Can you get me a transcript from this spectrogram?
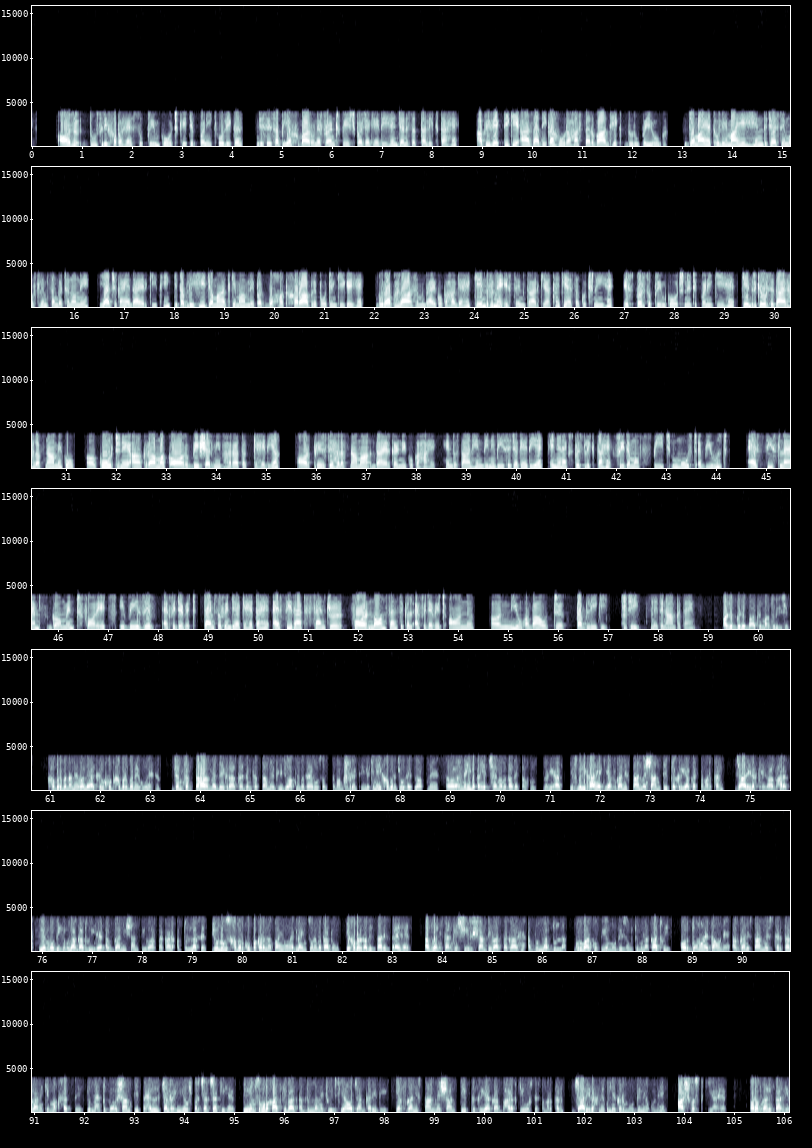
और दूसरी खबर है, सुप्रीम कोर्ट की टिप्पणी को लेकर, जिसे सभी अखबारों ने फ्रंट पेज पर जगह दी है, जनसत्ता लिखता है अभिव्यक्ति की आज़ादी का हो रहा सर्वाधिक दुरुपयोग। जमायत उलेमाए हिंद जैसे मुस्लिम संगठनों ने याचिकाएँ दायर की थी कि तबलीगी जमात के मामले पर बहुत खराब रिपोर्टिंग की गई है। बुरा भला समुदाय को कहा गया है। केंद्र ने इससे इनकार किया था कि ऐसा कुछ नहीं है। इस पर सुप्रीम कोर्ट ने टिप्पणी की है। केंद्र की ओर से दायर हलफनामे को कोर्ट ने आक्रामक और बेशर्मी भरा तक कह दिया। और फिर से हलफनामा दायर करने को कहा है। हिंदुस्तान हिंदी ने भी इसे जगह दी है। इंडियन एक्सप्रेस लिखता है freedom of speech most abuse S C slams government for its evasive affidavit Times of India कहता है S C raps centre for nonsensical affidavit on new about Tablighi. जी, नितिन, आप बताएँ। अजब गजब बात है, माधुरी जी। खबर बनाने वाले आजकल खुद खबर बने हुए हैं। जनसत्ता मैं देख रहा था, जनसत्ता में भी जो आपने बताया वो सब तमाम खबरें थी, लेकिन एक खबर जो है जो आपने नहीं बताई अच्छा है मैं बता देता हूँ, लगे हाथ। इसमें लिखा है कि अफ़गानिस्तान में शांति प्रक्रिया का समर्थन जारी रखेगा भारत। पीएम मोदी की मुलाकात हुई है अफगानी शांति वार्ताकार अब्दुल्ला से, जो लोग इस खबर को पकड़ न पाए हों, हेडलाइंस उन्हें बता दूँ। कि खबर का विस्तार इस तरह है अफ़गानिस्तान के शीर्ष शांति वार्ताकार हैं अब्दुल्ला अब्दुल्ला। गुरुवार को पीएम मोदी से उनकी मुलाकात हुई और दोनों नेताओं ने अफ़गानिस्तान में स्थिरता लाने के मकसद से जो महत्वपूर्ण शांति पहल चल रही है उस पर चर्चा की है। पीएम से मुलाकात के बाद अब्दुल्ला ने ट्वीट किया और जानकारी दी कि अफ़गानिस्तान में शांति प्रक्रिया का भारत की ओर से समर्थन जारी रखने को लेकर मोदी ने उन्हें आश्वस्त किया है। और अफ़गानिस्तान की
